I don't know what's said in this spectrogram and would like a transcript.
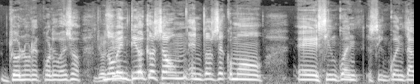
Yo no recuerdo eso. Yo sí. 98 son entonces como eh, 50, 50,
